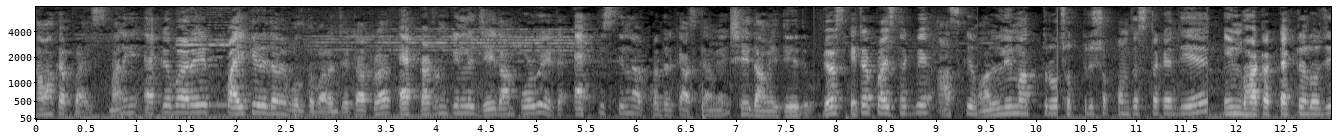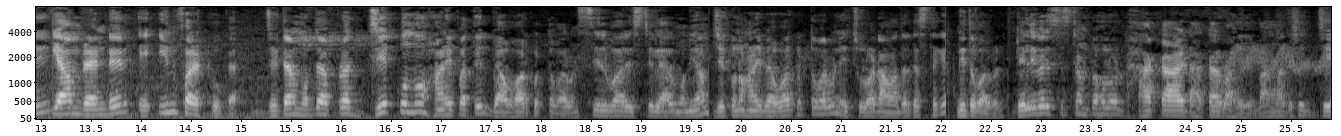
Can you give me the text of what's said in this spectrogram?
ধামাকা প্রাইস মানে একেবারে পাইকারি দামে বলতে পারেন যেটা আপনার এক কার্টুন কিনলে যে দাম পড়বে এটা এক পিস কিনলে আপনাদেরকে আজকে আমি সেই দামে দিয়ে দেবো। Viewers, এটার প্রাইস থাকবে আজকে অনলি মাত্র ছত্রিশশো পঞ্চাশ টাকা দিয়ে ইনভার্টার টেকনোলজি ইয়াম ব্র্যান্ডের এই ইনফারেট কুকার যেটার মধ্যে আপনারা যে কোনো হাঁড়ি পাতিল ব্যবহার করতে পারবেন। সিলভার স্টিল অ্যালুমিনিয়াম যে কোনো হাঁড়ি ব্যবহার করতে পারবেন, এই চুলাটা আমাদের কাছ থেকে নিতে পারবেন। ডেলিভারি সিস্টেমটা হলো ঢাকায়, ঢাকার বাইরে। বাংলাদেশের যে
